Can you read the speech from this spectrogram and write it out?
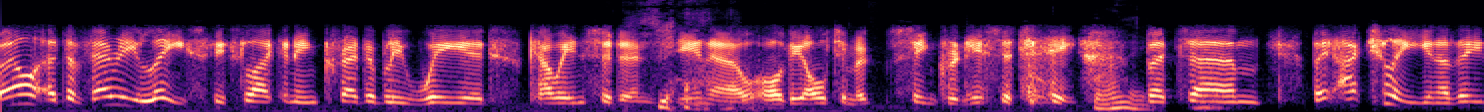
Well, at the very least, it's like an incredibly weird coincidence, yeah. you know, or the ultimate synchronicity. Right. But um, but actually, you know, the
